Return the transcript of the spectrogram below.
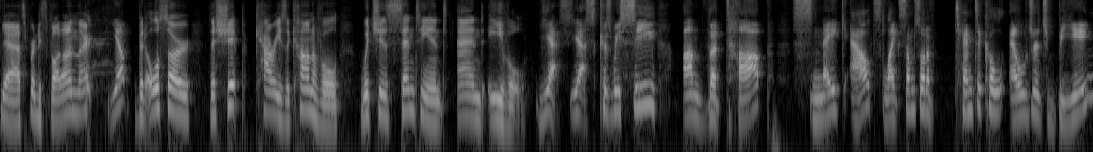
Yeah, that's pretty spot on though. Yep. But also, the ship carries a carnival which is sentient and evil. Yes, yes, because we see um the top snake out like some sort of tentacle eldritch being.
